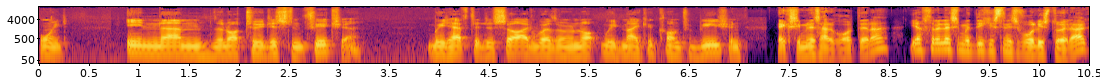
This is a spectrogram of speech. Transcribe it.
point in um, the not too distant future we'd have to decide whether or not we'd make a contribution. Έξι μήνες αργότερα, η Αυστραλία συμμετείχε στην εισβολή στο Ιράκ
